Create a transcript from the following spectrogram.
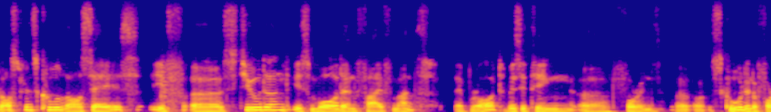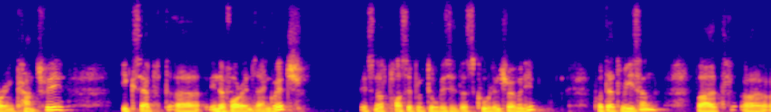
the Austrian school law says if a student is more than five months abroad, visiting a foreign uh, school in a foreign country, except uh, in a foreign language. It's not possible to visit a school in Germany for that reason, but uh,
